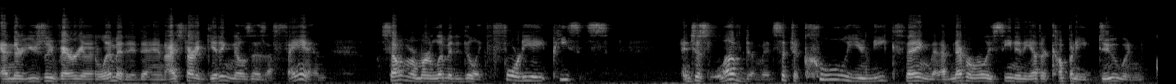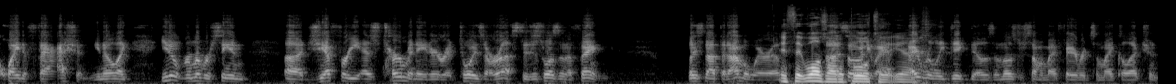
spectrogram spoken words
and they're usually very limited. And I started getting those as a fan. Some of them are limited to like 48 pieces and just loved them. It's such a cool, unique thing that I've never really seen any other company do in quite a fashion. You know, like you don't remember seeing uh, Geoffrey as Terminator at Toys R Us. It just wasn't a thing. At least not that I'm aware of. If it was, I'd uh, have so bought anyway, it. Yeah, I really dig those, and those are some of my favorites in my collection.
